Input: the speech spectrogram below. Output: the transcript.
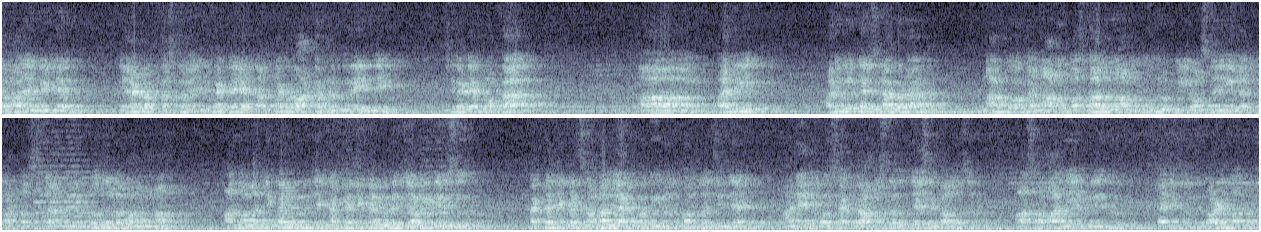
సమాజం వెళ్ళాము వెళ్ళడం కష్టమే. ఎందుకంటే అంతా కూడా ఆక్రమణ గురైంది. ఎందుకంటే ఒక పది అడుగులు కలిసినా కూడా నాకు ఒక నాలుగు బస్తాలు నాలుగు రూములు బియ్యం వస్తాయి లేదా పంట వస్తుంది అనుకునే రోజుల్లో మనం ఉన్నాం. అందువల్ల తిక్కల గురించి కట్ట తిక్కల గురించి ఎవరికి తెలుసు. కట్ట తిక్కల సమాధి లేకపోతే ఈరోజు కొత్త వచ్చిందే అనేది బహుశా గ్రామస్తుల ఉద్దేశం కావచ్చు. ఆ సమాధి ఏం లేదు. కానీ కొన్ని రాళ్ళు మాత్రం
